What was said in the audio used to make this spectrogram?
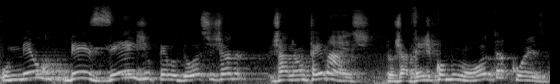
o meu desejo pelo doce já, já não tem mais. Eu já vejo como outra coisa.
